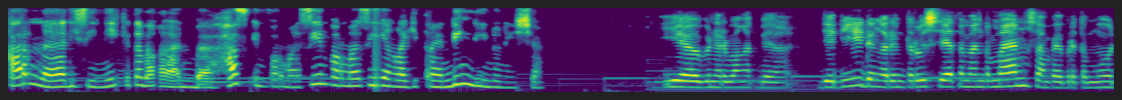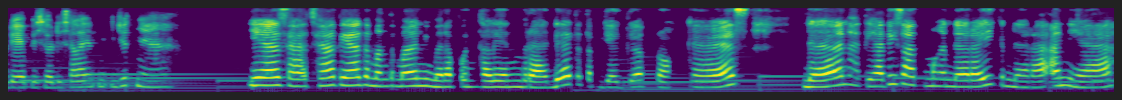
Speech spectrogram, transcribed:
Karena di sini kita bakalan bahas informasi-informasi yang lagi trending di Indonesia. Iya, benar banget, Bel. Jadi dengerin terus ya teman-teman sampai bertemu di episode selanjutnya. Ya, sehat-sehat ya teman-teman di mana pun kalian berada, tetap jaga prokes dan hati-hati saat mengendarai kendaraan ya.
